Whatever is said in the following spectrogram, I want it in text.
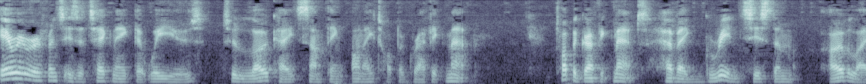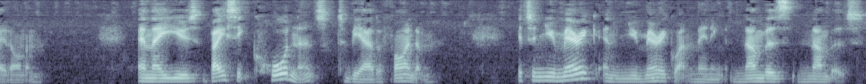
Area reference is a technique that we use to locate something on a topographic map. Topographic maps have a grid system overlaid on them and they use basic coordinates to be able to find them. It's a numeric and a numeric one, meaning numbers, numbers.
